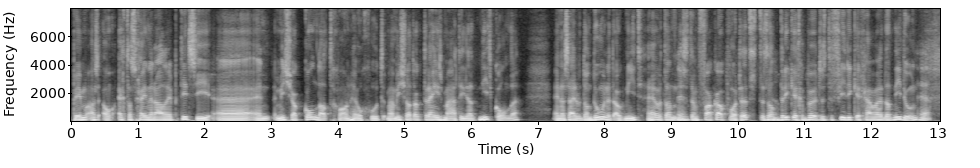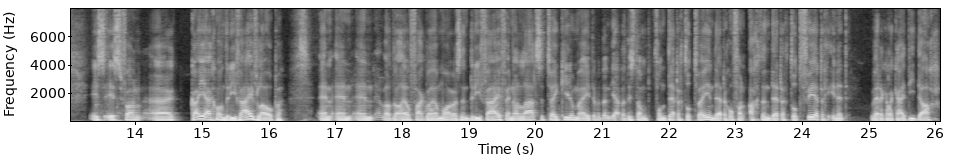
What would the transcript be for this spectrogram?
Pim, als, oh, echt als generale repetitie. eh, en Michel kon dat gewoon heel goed. Maar Michel had ook trainingsmaten die dat niet konden. En dan zeiden we, dan doen we het ook niet. Hè? Want dan is het een fuck-up, wordt het. Het is al drie keer gebeurd, dus de vierde keer gaan we dat niet doen. Ja. Is, is van, eh, kan jij gewoon 3-5 lopen? En, en, en wat wel heel vaak wel heel mooi was, een 3-5 en dan laatste twee kilometer. Want dan, ja, dat is dan van 30 tot 32 of van 38 tot 40 in het werkelijkheid die dag.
